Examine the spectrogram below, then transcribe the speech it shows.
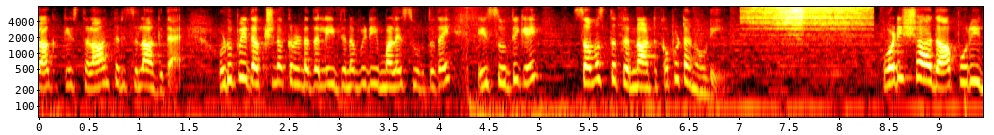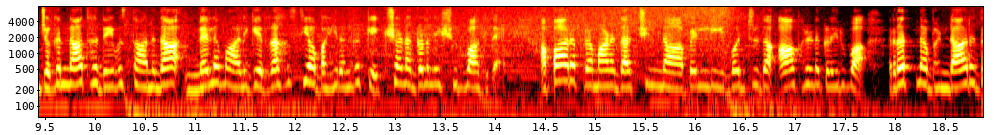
ಜಾಗಕ್ಕೆ ಸ್ಥಳಾಂತರಿಸಲಾಗಿದೆ. ಉಡುಪಿ ದಕ್ಷಿಣ ಕನ್ನಡದಲ್ಲಿ ದಿನವಿಡೀ ಮಳೆ ಸುರಿದಿದೆ. ಈ ಸುದ್ದಿಗೆ ಸಮಸ್ತ ಕರ್ನಾಟಕ ಪುಟ ನೋಡಿ. ಒಡಿಶಾದ ಪುರಿ ಜಗನ್ನಾಥ ದೇವಸ್ಥಾನದ ನೆಲಮಾಳಿಗೆ ರಹಸ್ಯ ಬಹಿರಂಗಕ್ಕೆ ಕ್ಷಣಗಣನೆ ಶುರುವಾಗಿದೆ. ಅಪಾರ ಪ್ರಮಾಣದ ಚಿನ್ನ, ಬೆಳ್ಳಿ, ವಜ್ರದ ಆಭರಣಗಳಿರುವ ರತ್ನ ಭಂಡಾರದ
